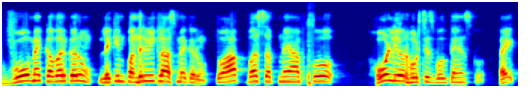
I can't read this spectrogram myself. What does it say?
वो मैं कवर करूँ, लेकिन पंद्रहवीं क्लास में करूँ तो आप बस अपने आप को होल्ड योर होर्सेस बोलते हैं इसको राइट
